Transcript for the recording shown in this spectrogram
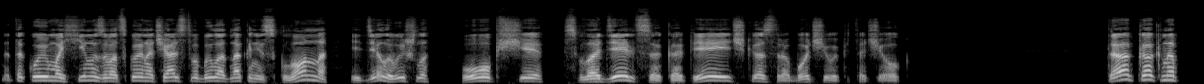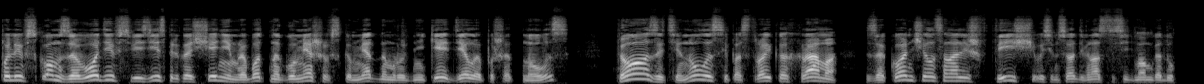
на такую махину заводское начальство было, однако, не склонно, и дело вышло общее, с владельца копеечка, с рабочего пятачок. Так как на Полевском заводе в связи с прекращением работ на Гумешевском медном руднике дело пошатнулось, то затянулась и постройка храма, закончилась она лишь в 1897 году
